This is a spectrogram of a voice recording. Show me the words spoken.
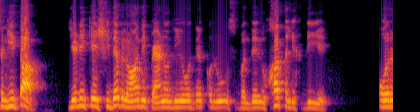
ਸੰਗੀਤਾ ਜਿਹੜੀ ਕਿ ਸ਼ੀਦੇ ਪਹਿਲਵਾਨ ਦੀ ਭੈਣ ਹੁੰਦੀ ਹੈ ਉਹਦੇ ਕੋਲ ਉਸ ਬੰਦੇ ਨੂੰ ਖਤ ਲਿਖਦੀ ਏ ਔਰ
